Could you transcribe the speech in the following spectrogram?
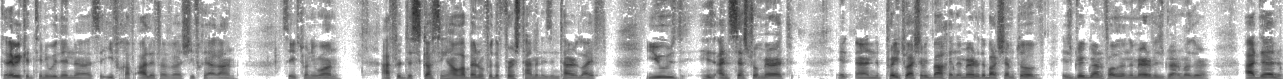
today we continue within uh, Chaf Aleph of uh, Aran, Seif 21. After discussing how Rabbeinu, for the first time in his entire life, used his ancestral merit and pray to Hashem Bach in the merit of the Bar Tov, his great grandfather, in the merit of his grandmother Adel,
